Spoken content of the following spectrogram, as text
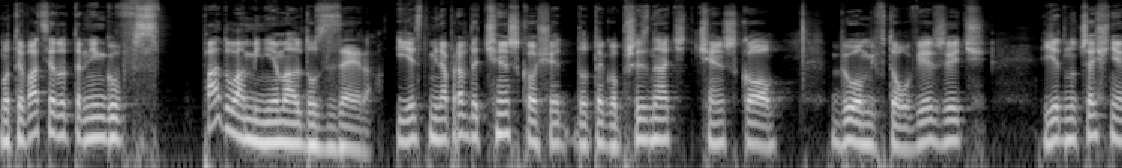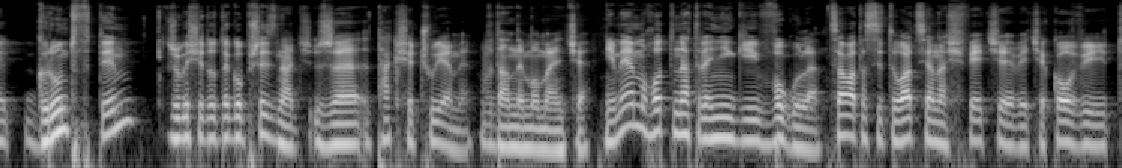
Motywacja do treningów spadła mi niemal do zera. I jest mi naprawdę ciężko się do tego przyznać, ciężko było mi w to uwierzyć. Jednocześnie grunt w tym, żeby się do tego przyznać, że tak się czujemy w danym momencie. Nie miałem ochoty na treningi w ogóle. Cała ta sytuacja na świecie, wiecie, COVID,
